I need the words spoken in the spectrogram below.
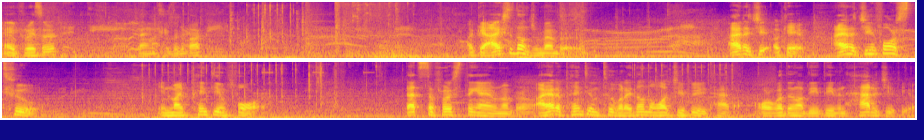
Hey, Fraser. Thanks for the buck. Okay, I actually don't remember. I had a G. Okay, I had a GeForce 2 in my Pentium 4. That's the first thing I remember. I had a Pentium 2, but I don't know what GPU it had, or whether or not it even had a GPU.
